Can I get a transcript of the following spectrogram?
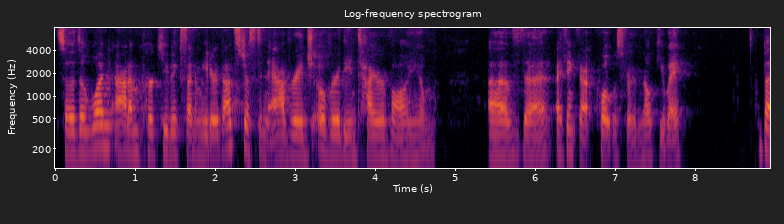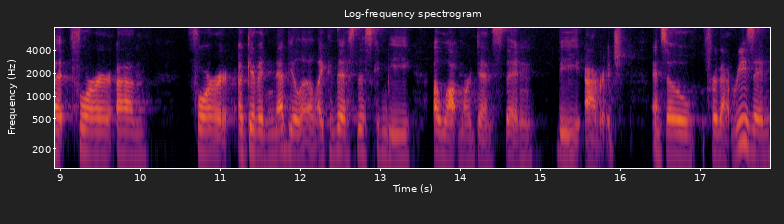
So the one atom per cubic centimeter, that's just an average over the entire volume of the, I think that quote was for the Milky Way. But for, um, for a given nebula like this, this can be a lot more dense than the average. And so for that reason,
